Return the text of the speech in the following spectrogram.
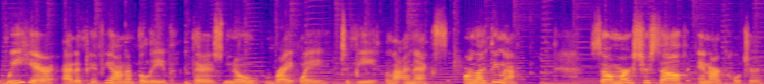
We here at Epifania believe there is no right way to be Latinx or Latina. So immerse yourself in our culture.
